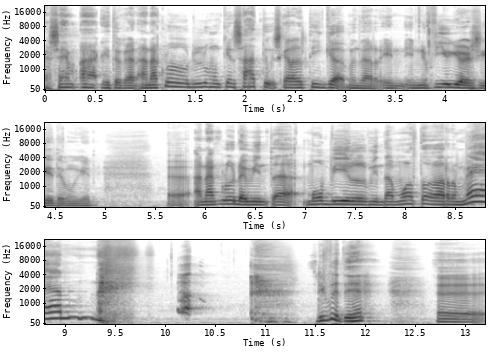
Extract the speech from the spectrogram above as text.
SMA gitu kan. Anak lu dulu mungkin satu sekarang tiga bentar in in a few years gitu mungkin. Uh, anak lu udah minta mobil minta motor man. Ribet ya. Uh,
